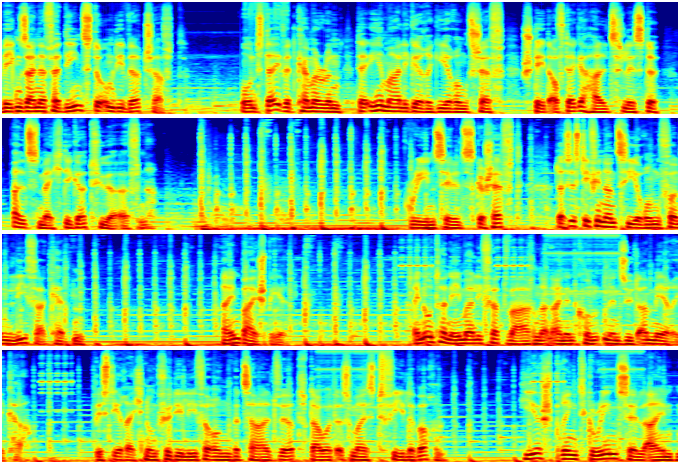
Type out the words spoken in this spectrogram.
wegen seiner Verdienste um die Wirtschaft. Und David Cameron, der ehemalige Regierungschef, steht auf der Gehaltsliste als mächtiger Türöffner. Greensills Geschäft, das ist die Finanzierung von Lieferketten. Ein Beispiel. Ein Unternehmer liefert Waren an einen Kunden in Südamerika. Bis die Rechnung für die Lieferung bezahlt wird, dauert es meist viele Wochen. Hier springt Greensill ein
